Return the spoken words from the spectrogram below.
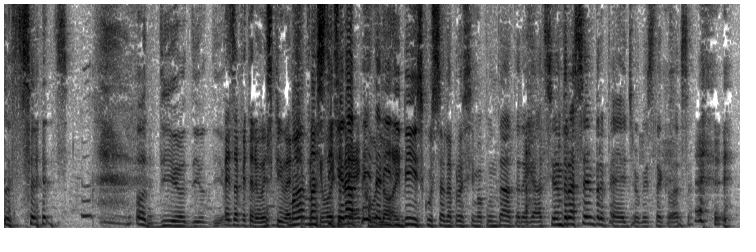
Nel senso. Oddio, oddio, oddio. Pensa che te ne vuoi scriverci Ma masticherà petali di biscus alla prossima puntata, ragazzi. Andrà sempre peggio questa cosa.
